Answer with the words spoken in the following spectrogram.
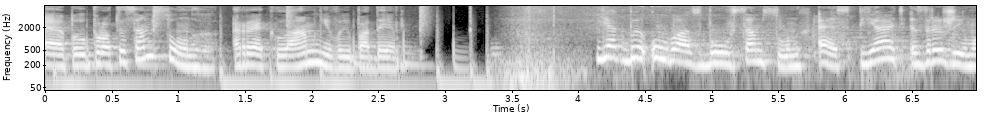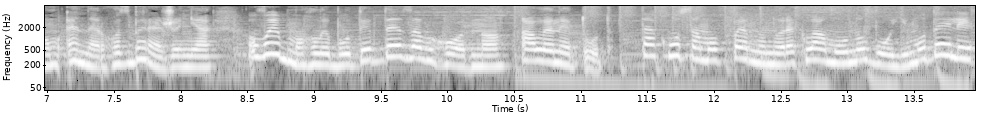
Apple проти Samsung. Рекламні випади. Якби у вас був Samsung S5 з режимом енергозбереження, ви б могли бути де завгодно, але не тут. Таку самовпевнену рекламу нової моделі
